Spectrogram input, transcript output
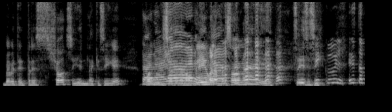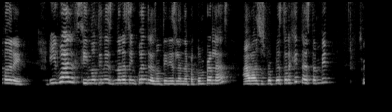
bébete tres shots y en la que sigue ponle un shot en el ombligo a la persona y sí, sí, Qué sí. cool, está padre. Igual, si no tienes, no las encuentras, no tienes lana para comprarlas, hagan sus propias tarjetas también. Sí,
